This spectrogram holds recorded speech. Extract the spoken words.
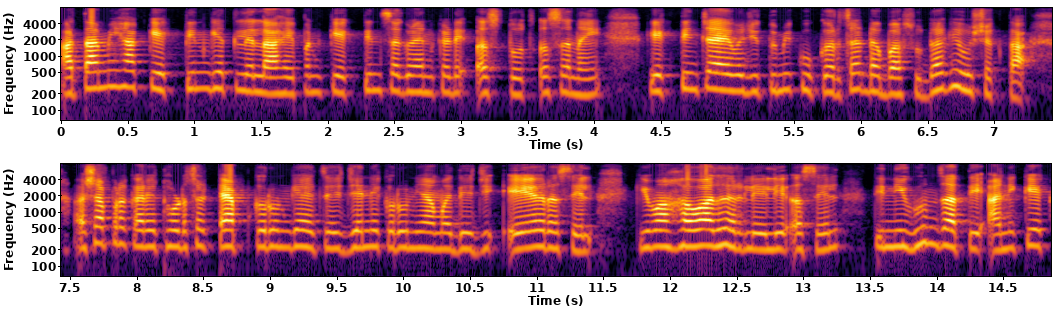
आता मी हा केकटीन घेतलेला आहे पण केकटीन सगळ्यांकडे असतोच असं नाही. केकटीनच्या ऐवजी तुम्ही कुकरचा डबासुद्धा घेऊ शकता. अशा प्रकारे थोडंसं टॅप करून घ्यायचं आहे जेणेकरून यामध्ये जी एअर असेल किंवा हवा धरलेली असेल ती निघून जाते आणि केक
